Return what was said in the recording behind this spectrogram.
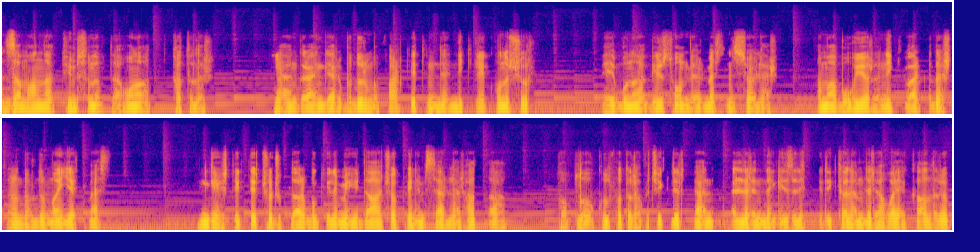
Zamanla tüm sınıf da ona katılır. Bayan Granger bu durumu fark ettiğinde Nick ile konuşur ve buna bir son vermesini söyler. Ama bu uyarı Nick ve arkadaşlarını durdurmaya yetmez. Geçtikçe çocuklar bu kelimeyi daha çok benimserler hatta toplu okul fotoğrafı çekilirken ellerinde gizledikleri kalemleri havaya kaldırıp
